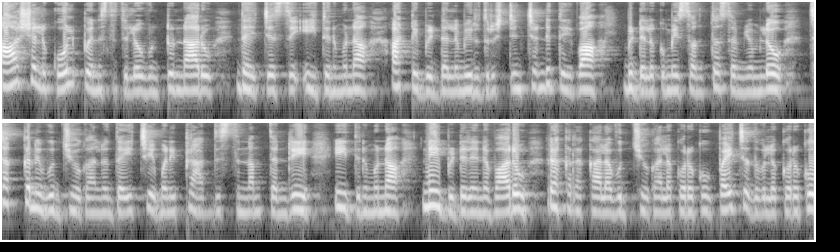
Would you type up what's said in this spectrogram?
ఆశలు కోల్పోయిన స్థితిలో ఉంటున్నారు. దయచేసి ఈ దినమున అట్టి బిడ్డలు మీరు దృష్టించండి దేవా. బిడ్డలకు మీ సొంత సమయంలో చక్కని ఉద్యోగాలను దయచేయమని ప్రార్థిస్తున్నాం తండ్రి. ఈ దినమున నీ బిడ్డలైన వారు రకరకాల ఉద్యోగాల కొరకు పై చదువుల కొరకు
